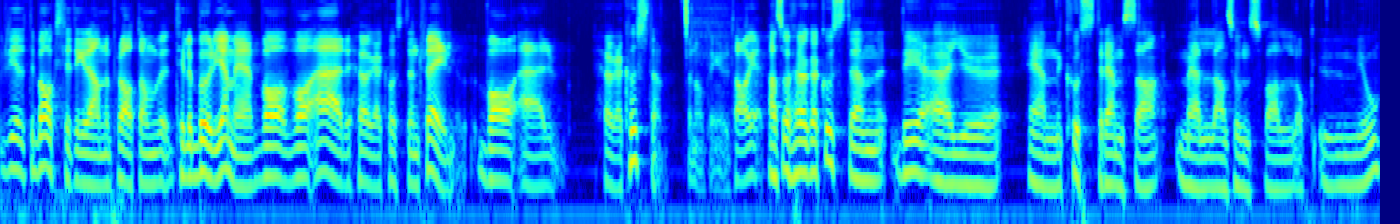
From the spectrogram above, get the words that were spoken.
vrida tillbaks lite grann och prata om, till att börja med, vad, vad är Höga Kusten Trail? Vad är Höga Kusten för någonting överhuvudtaget? Alltså Höga Kusten, det är ju en kustremsa mellan Sundsvall och Umeå.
